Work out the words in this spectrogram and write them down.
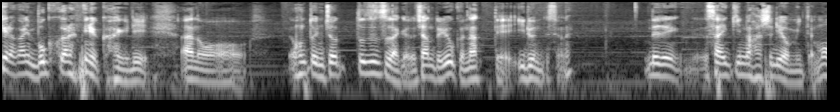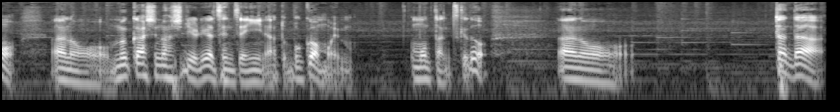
明らかに僕から見る限りあの本当にちょっとずつだけどちゃんと良くなっているんですよね。で最近の走りを見てもあの昔の走りよりは全然いいなと僕は思い思ったんですけどあのただ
